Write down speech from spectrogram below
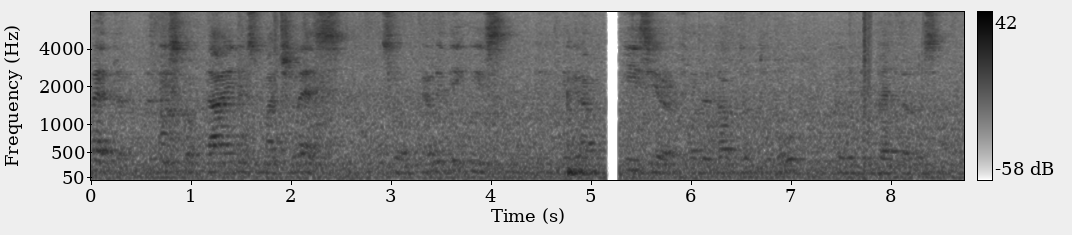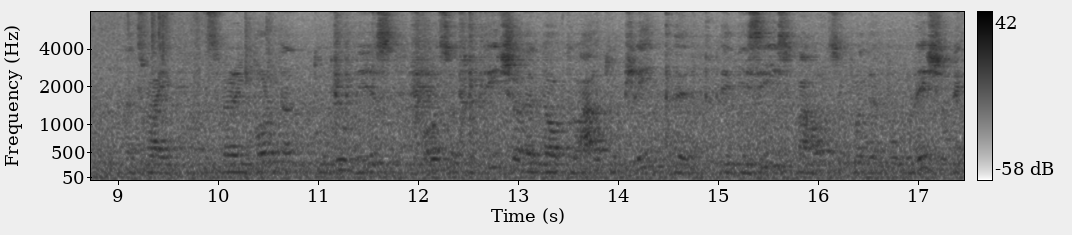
better. The risk of dying is much less. So everything is easier for the doctor to do and with a better result. That's why it's very important to do this, also to teach other doctor how to treat the, the disease, but also for the population and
